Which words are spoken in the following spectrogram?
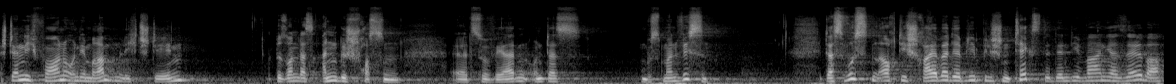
ständig vorne und im Rampenlicht stehen, besonders angeschossen äh, zu werden. Und das muss man wissen. Das wussten auch die Schreiber der biblischen Texte, denn die waren ja selber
